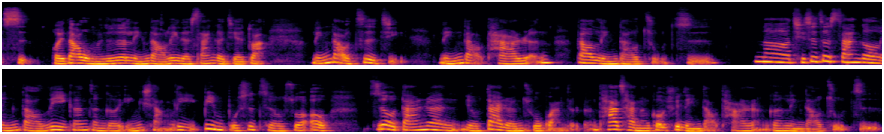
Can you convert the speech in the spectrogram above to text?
次。回到我们就是领导力的三个阶段：领导自己、领导他人到领导组织。那其实这三个领导力跟整个影响力，并不是只有说哦，只有担任有带人主管的人，他才能够去领导他人跟领导组织。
